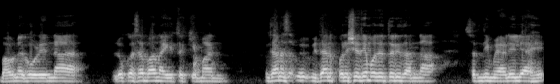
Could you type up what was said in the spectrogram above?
भावना गवळींना लोकसभा नाही तर किमान विधानसभा विधान परिषदेमध्ये तरी त्यांना संधी मिळालेली आहे.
